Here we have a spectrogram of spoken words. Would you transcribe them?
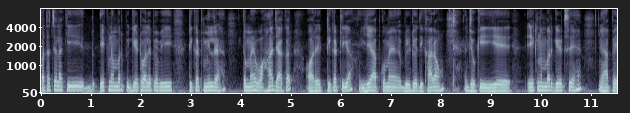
पता चला कि एक नंबर पे गेट वाले पे भी टिकट मिल रहा है। तो मैं वहाँ जाकर और एक टिकट लिया। ये आपको मैं वीडियो दिखा रहा हूँ, जो कि ये एक नंबर गेट से है। यहाँ पे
